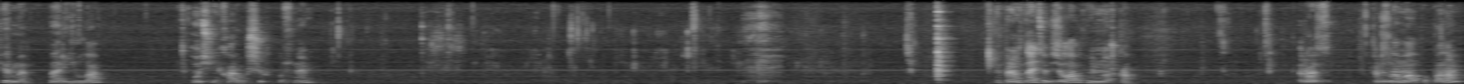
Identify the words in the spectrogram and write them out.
фирмы Барилла. Очень хорошие, вкусные. Я прям, знаете, взяла вот немножко, раз, разломала пополам,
